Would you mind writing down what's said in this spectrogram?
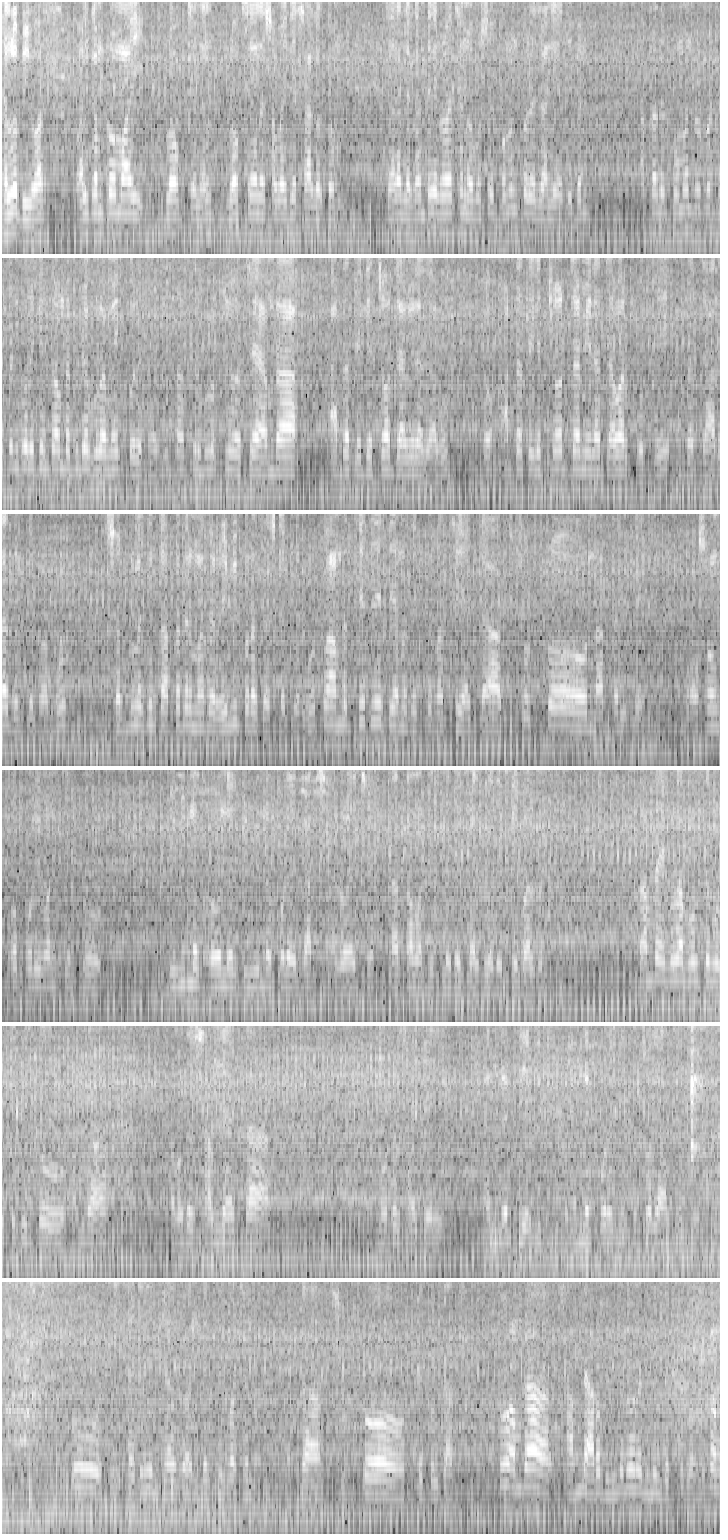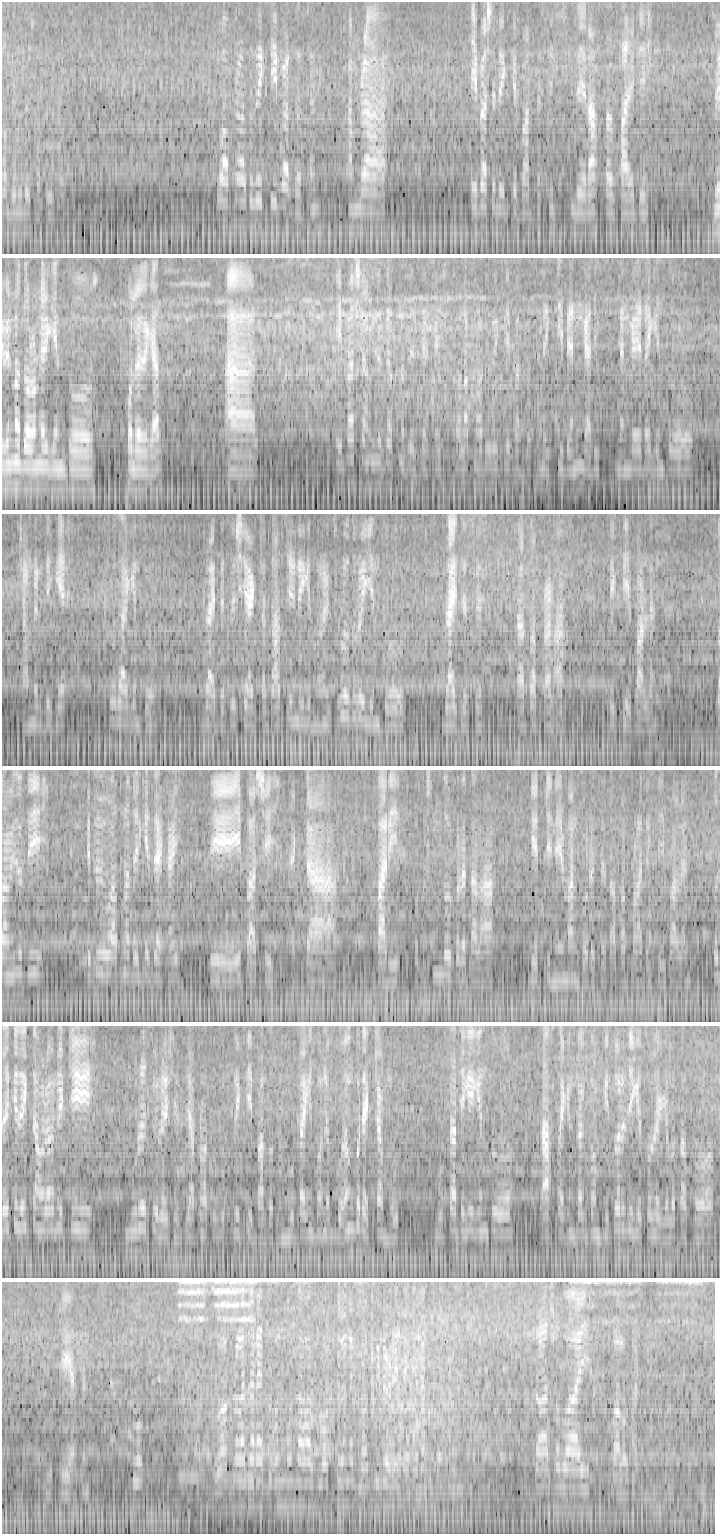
Hello viewers welcome to my blog channel blog চ্যানেলে সবাইকে স্বাগতম। যারা যেখান থেকে রয়েছেন অবশ্যই কমেন্ট করে জানিয়ে দেবেন। আপনাদের কমেন্টের উপর ডিপেন্ড করে কিন্তু আমরা ভিডিওগুলো মেক করে থাকি। তো আজকের ব্লগটি হচ্ছে, আমরা আড্ডা থেকে চর জামিরা যাব। তো আড্ডা থেকে চর জামিরা যাওয়ার পথে আমরা যা যা দেখতে পাবো, সবগুলো কিন্তু আপনাদের মাঝে রিভিউ করার চেষ্টা করব। তো আমরা যেতে যেতে আমরা দেখতে পাচ্ছি একটা ছোট্ট নার্সারিতে অসংখ্য পরিমাণ কিন্তু বিভিন্ন ধরনের, বিভিন্ন ফলের গাছ রয়েছে। তা তো আমার ডিসপ্লেতে খেয়াল করে দেখতে পারবেন। তো আমরা এগুলা বলতে বলতে কিন্তু আমরা আমাদের সামনে একটা মোটর সাইকেল হ্যামলেট দিয়ে কিন্তু হ্যামলেট পরে কিন্তু চলে আসতেছে। তো এই সাইডে যদি খেয়াল করেন দেখতে পাচ্ছেন একটা ছোট্ট তেঁতুল গাছ। তো আমরা সামনে আরও বিভিন্ন ধরনের জিনিস দেখতে পাবো। তো আমাদের ভিডিওর সাথেই থাকি। তো আপনারা তো দেখতেই পারতেছেন, আমরা এই পাশে দেখতে পারতেছি যে রাস্তার সাইডে বিভিন্ন ধরনের কিন্তু ফলের গাছ। আর এই পাশে আমি যদি আপনাদের দেখাই, তাহলে আপনারা তো দেখতেই পারতেছেন একটি ভ্যান গাড়ি। ভ্যান গাড়িটা কিন্তু সামনের দিকে সোজা কিন্তু যাইতেছে। সে একটা যাত্রী নিয়ে কিন্তু অনেক জোরে জোরে কিন্তু যাইতেছে। তা তো আপনারা দেখতেই পারলেন। তো আমি যদি একটু আপনাদেরকে দেখাই যে এই পাশে একটা বাড়ি কত সুন্দর করে তারা গেটটি নির্মাণ করেছে, তা তো আপনারা দেখতেই পারলেন। তো দেখে দেখতে আমরা এখন একটি মুড়ে চলে এসেছি। আপনারা তো দেখতেই পারতেছেন, মুড়টা কিন্তু অনেক ভয়ঙ্কর একটা মুড়। মুড়টা থেকে কিন্তু রাস্তা কিন্তু একদম ভিতরের দিকে চলে গেল, তা তো বুঝতেই আছেন। তো তো আপনারা যারা এতক্ষণ পর্যন্ত আমার ব্লগ চ্যানেলে ব্লগ ভিডিওটি দেখলেন, তারা সবাই ভালো থাকবেন।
